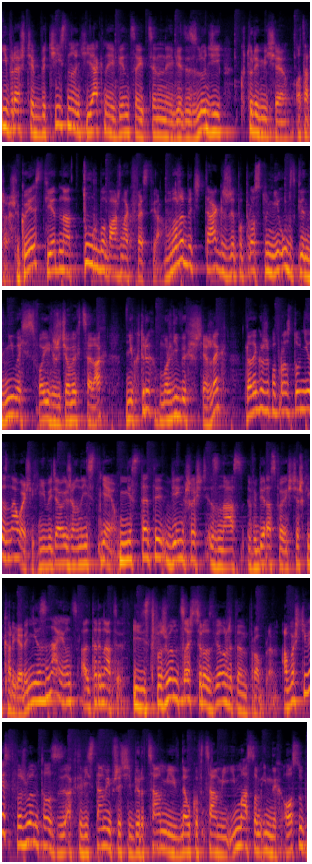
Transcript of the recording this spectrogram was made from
i wreszcie wycisnąć jak najwięcej cennej wiedzy z ludzi, którymi się otaczasz. Tylko jest jedna turbo ważna kwestia. Może być tak, że po prostu nie uwzględniłeś w swoich życiowych celach niektórych możliwych ścieżek, dlatego że po prostu nie znałeś ich, nie wiedziałeś, że one istnieją. Niestety większość z nas wybiera swoje ścieżki kariery, nie znając alternatyw. I stworzyłem coś, co rozwiąże ten problem. A właściwie stworzyłem to z aktywistami, przedsiębiorcami, naukowcami i masą innych osób.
